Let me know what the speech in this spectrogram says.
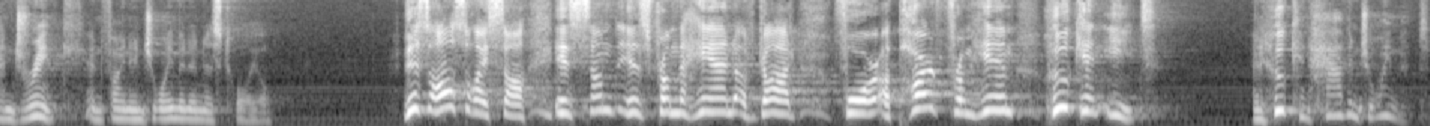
and drink and find enjoyment in his toil. This also I saw is, some, is from the hand of God, for apart from him, who can eat and who can have enjoyment?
